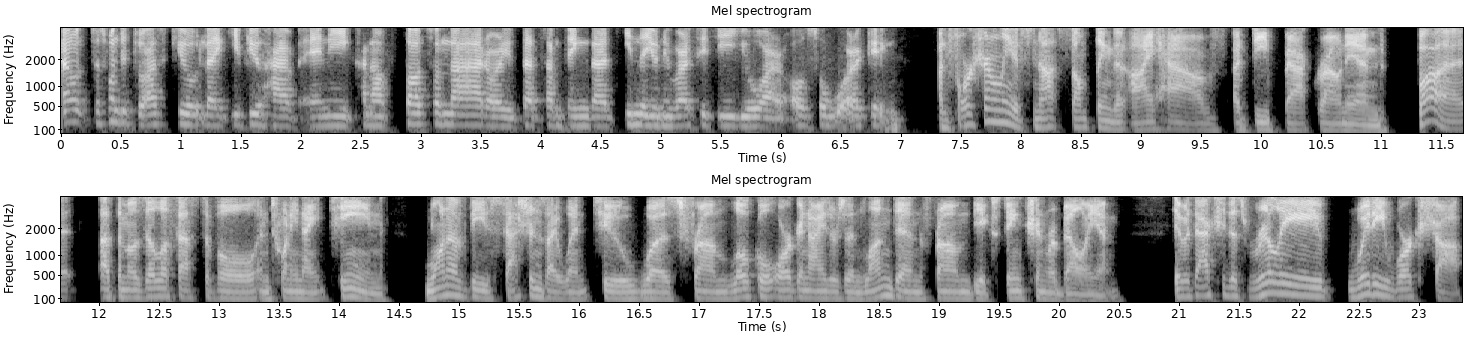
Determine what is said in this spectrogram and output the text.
I just wanted to ask you, like, if you have any kind of thoughts on that, or if that's something that in the university you are also working. Unfortunately, it's not something that I have a deep background in. But at the Mozilla Festival in 2019, one of these sessions I went to was from local organizers in London from the Extinction Rebellion. It was actually this really witty workshop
